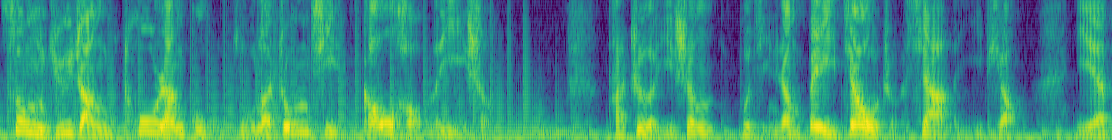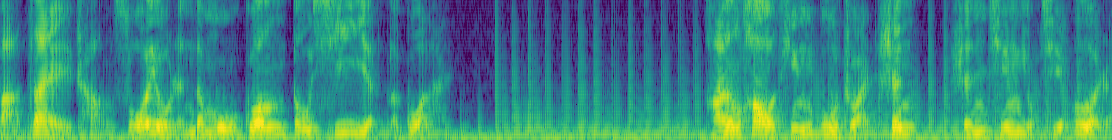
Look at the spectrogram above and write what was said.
宋局长突然鼓足了中气，高吼了一声。他这一声不仅让被叫者吓了一跳，也把在场所有人的目光都吸引了过来。韩浩停步转身，神情有些愕然。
